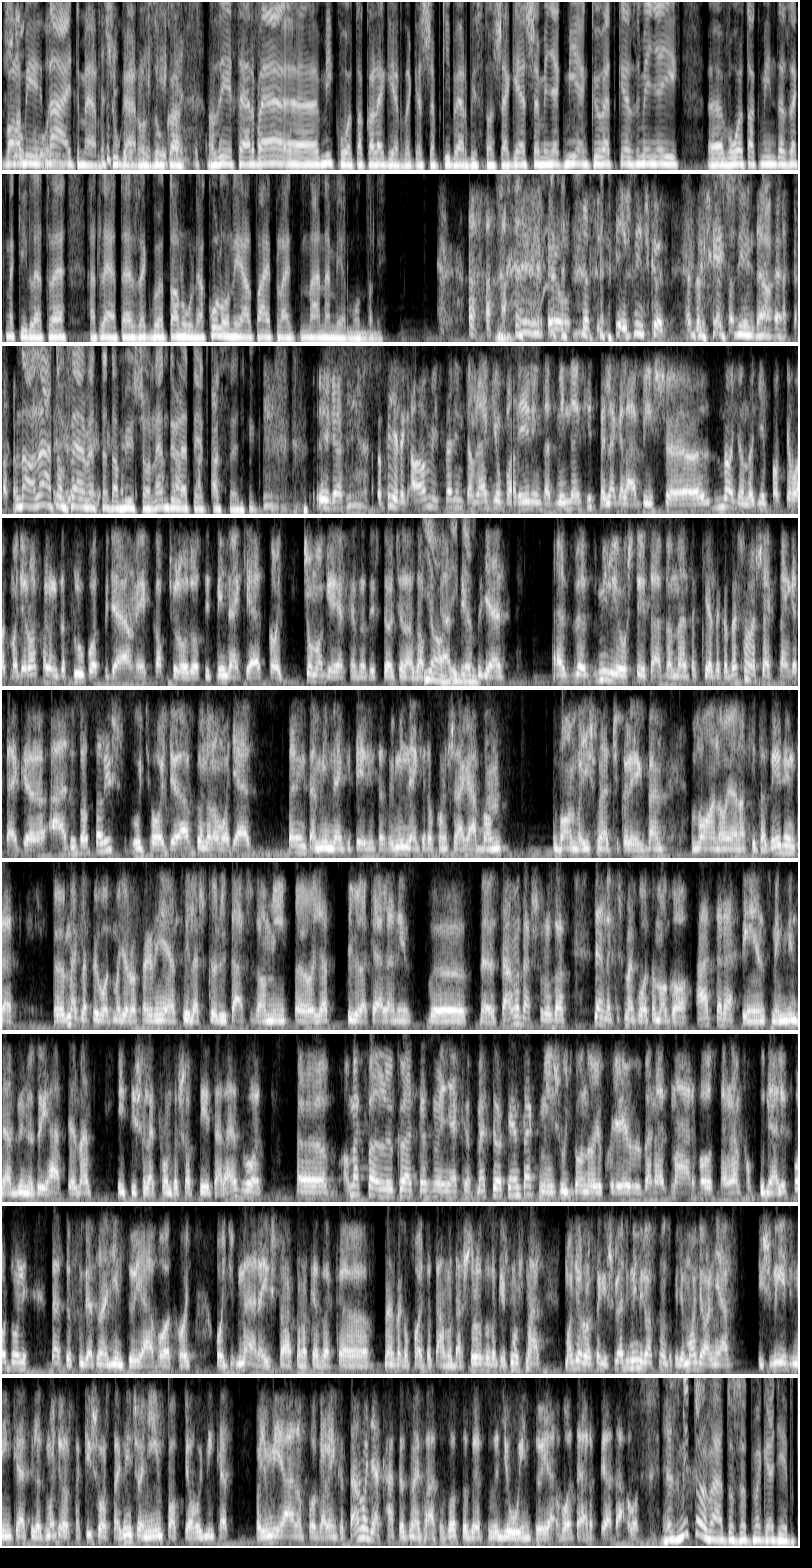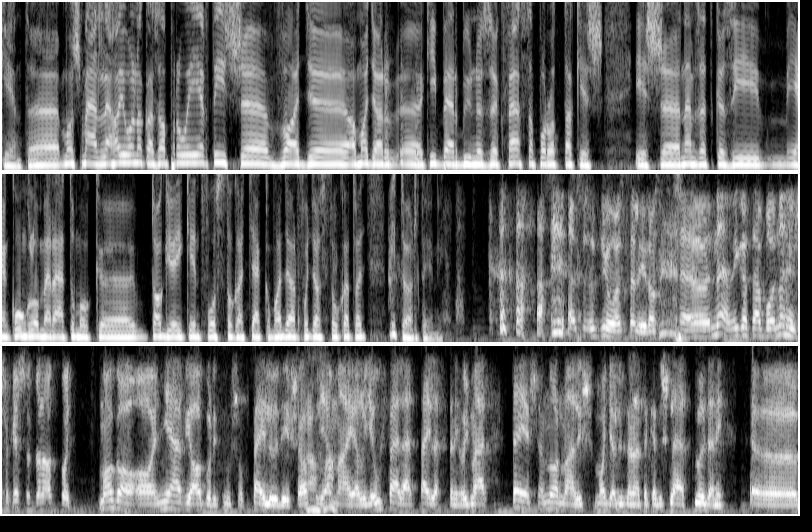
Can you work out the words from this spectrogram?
valami nightmare sugározzunk a, az éterbe. Uh, mik voltak a legérdekesebb kiberbiztonsági események, milyen következményei uh, voltak mindezeknek, illetve hát lehet -e ezekből tanulni. A Colonial Pipeline-t már nem ér mondani. Jó. És nincs köd. És nincs, de... na, na, látom, felvetted a műsor lendületét, köszönjük. Igen. Figyeljetek, ami szerintem legjobban érintett mindenkit, vagy legalábbis nagyon nagy impaktja volt Magyarországon, ez a Flubot ugye még kapcsolódott itt mindenkihez, hogy csomag érkezett és töltse le az applikációt. Ja, igen. Ugye ez, ez, ez milliós tételben mentek ki ezek az SMS-ek, rengeteg áldozattal is, úgyhogy azt gondolom, hogy ez szerintem mindenkit érintett, vagy mindenki rokonságában van, vagy ismereti körékben van olyan, akit az érintett. Meglepő volt Magyarországon ilyen széles körű társadalmi, hogy hát civilek elleni támadássorozat, de ennek is megvolt a maga háttere, pénz, még minden bűnözői háttérben, itt is a legfontosabb tétel ez volt. A megfelelő következmények megtörténtek, mi is úgy gondoljuk, hogy a jövőben ez már valószínűleg nem fog tudni előfordulni, de ettől függetlenül egy intőjel volt, hogy, hogy merre is tartanak ezek, ezek a fajta támadás sorozatok, és most már Magyarország is, mindig azt mondtuk, hogy a magyar nyelv is véd minket, illetve Magyarország kisország nincs annyi impaktja, hogy minket vagy a mi állampolgárainkat támadják, hát ez megváltozott, azért ez egy jó intőjel volt erre például. Ez mitől változott meg egyébként? Most már lehajolnak az apróért is, vagy a magyar kiberbűnözők felszaporodtak, és, és nemzetközi ilyen konglomerátumok tagjaiként fosztogatják a magyar fogyasztókat, vagy mi történik? Ez, ez jó, azt elírom. Nem, igazából nagyon sok esetben az, hogy maga a nyelvi algoritmusok fejlődése, az, Aha. hogy MI-jel ugye úgy fel lehet fejleszteni, hogy már teljesen normális magyar üzeneteket is lehet küldeni.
